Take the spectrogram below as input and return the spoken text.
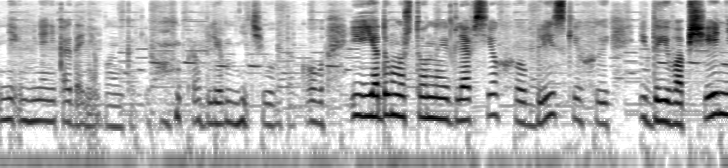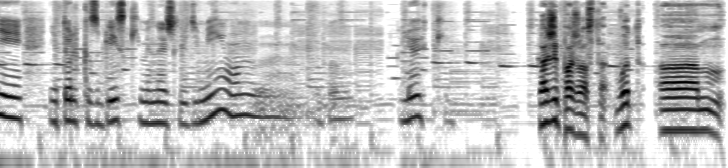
не- у меня никогда не было никаких проблем, ничего такого. И я думаю, что он и для всех близких, и, и да и в общении, не только с близкими, но и с людьми, он был легкий. Скажи, пожалуйста, вот, эм,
